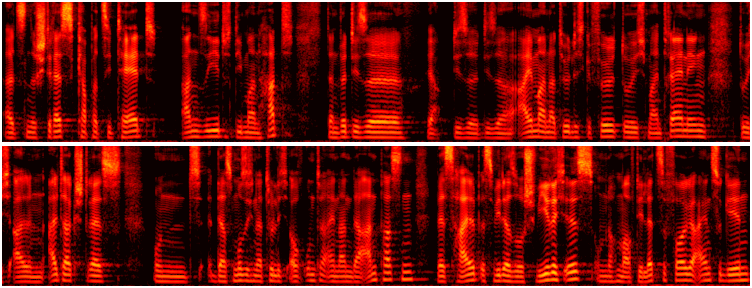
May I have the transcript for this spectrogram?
als eine Stresskapazität ansieht, die man hat, dann wird diese, ja, diese, dieser Eimer natürlich gefüllt durch mein Training, durch allen Alltagsstress und das muss ich natürlich auch untereinander anpassen, weshalb es wieder so schwierig ist, um nochmal auf die letzte Folge einzugehen,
